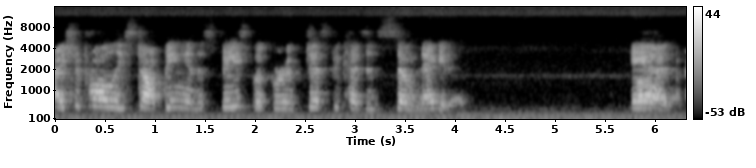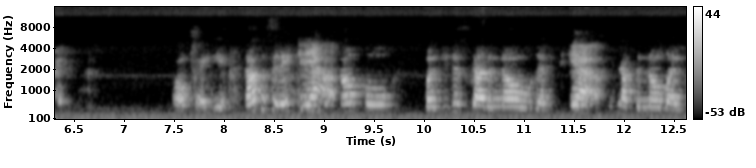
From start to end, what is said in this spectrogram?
I should probably stop being in this Facebook group just because it's so negative." Oh, and Okay. Yeah. Like I said, it can Yeah. be helpful, but you just got to know that yeah, you have to know, like,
